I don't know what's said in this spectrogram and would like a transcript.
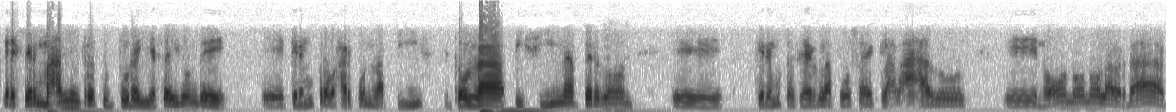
crecer más la infraestructura y es ahí donde eh, queremos trabajar con la pis, con la piscina, perdón, eh, queremos hacer la fosa de clavados, eh, no, no, no, la verdad,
